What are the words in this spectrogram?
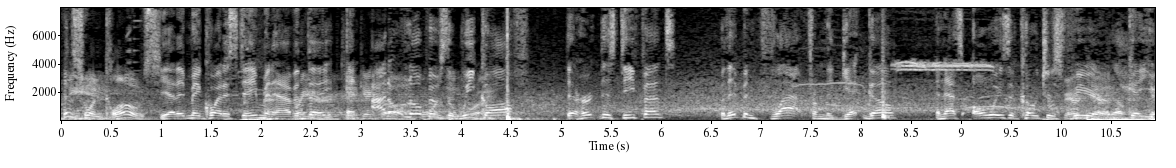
this one close. Yeah, they've made quite a statement, haven't they? And I don't know if it was the week off that hurt this defense, but they've been flat from the get-go, and that's always a coach's fear. Okay, you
